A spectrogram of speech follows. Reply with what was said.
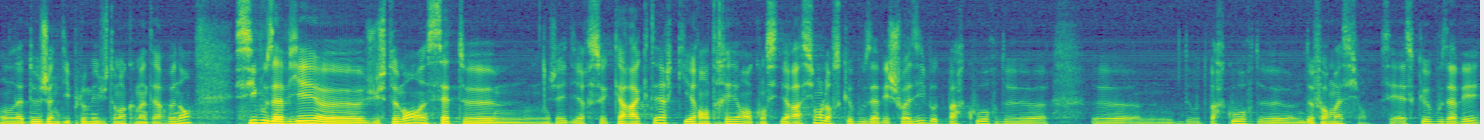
on a deux jeunes diplômés justement comme intervenants. Si vous aviez euh, justement cette, euh, j'allais dire, ce caractère qui est rentré en considération lorsque vous avez choisi votre parcours de, votre parcours de, formation. C'est est-ce que vous avez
